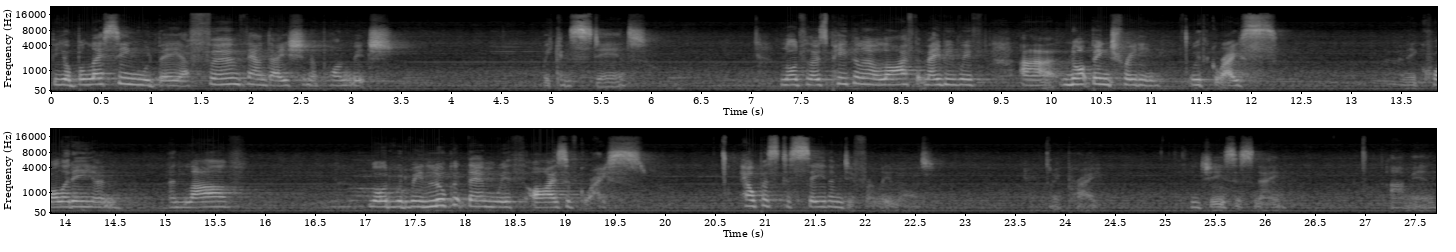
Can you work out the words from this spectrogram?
that your blessing would be a firm foundation upon which we can stand. Lord, for those people in our life that maybe we've uh, not been treating with grace equality and, and love, Lord, would we look at them with eyes of grace? Help us to see them differently, Lord. We pray. In Jesus' name, amen.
